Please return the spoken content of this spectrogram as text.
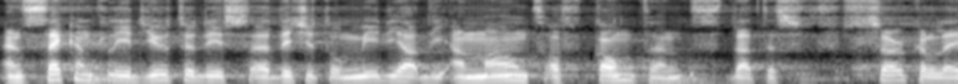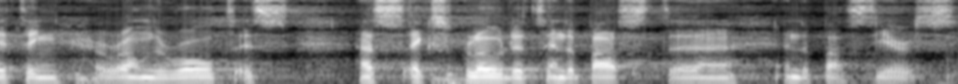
And secondly, due to this uh, digital media, the amount of content that is circulating around the world is, has exploded in the past, uh, in the past years.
